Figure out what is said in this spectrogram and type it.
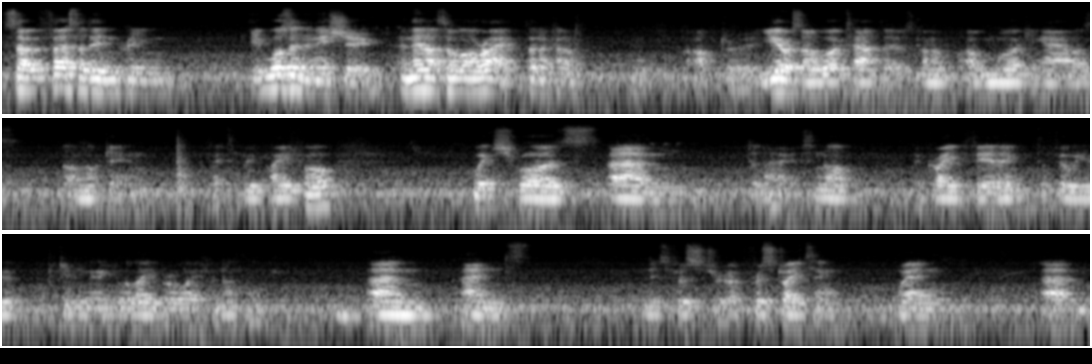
So at first I didn't really, it wasn't an issue. And then I thought, all right, then I kind of, after a year or so, I worked out that it was kind of, I'm working hours that I'm not getting effectively paid for, which was, um, I don't know, it's not a great feeling to feel you're giving your labour away for nothing. Um, and it's frustra- frustrating when um,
